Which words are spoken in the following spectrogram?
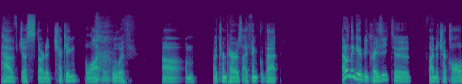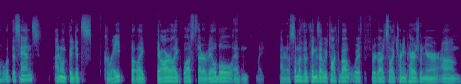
have just started checking a lot with um my turn pairs. I think that I don't think it would be crazy to find a check call with this hand. I don't think it's great, but like there are like bluffs that are available and like I don't know some of the things that we've talked about with regards to like turning pairs when you're um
